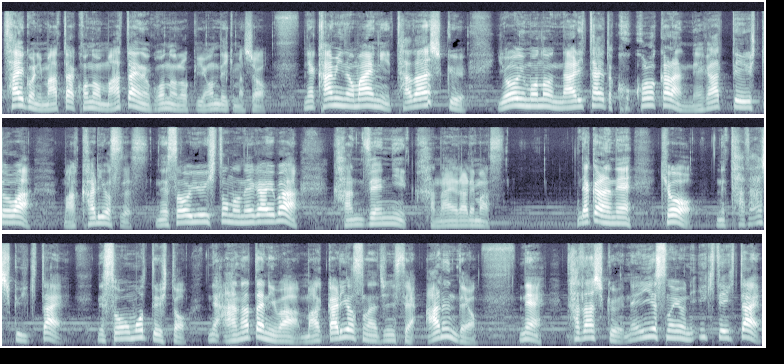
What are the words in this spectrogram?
最後にまたこのマタイの5の6読んでいきましょう、ね、神の前に正しく良いものになりたいと心から願っている人はマカリオスです、ね、そういう人の願いは完全に叶えられます。だからね今日、ね、正しく生きたい。ね、そう思ってる人、ね、あなたにはマカリオスな人生あるんだよ。ね、正しく、ね、イエスのように生きていきたい、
